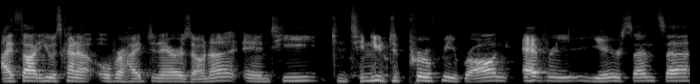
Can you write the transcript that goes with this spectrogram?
I thought he was kind of overhyped in Arizona, and he continued to prove me wrong every year since uh,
